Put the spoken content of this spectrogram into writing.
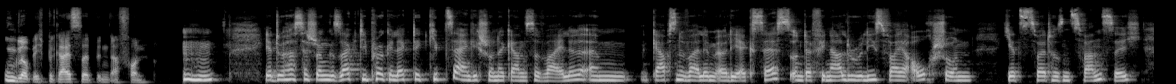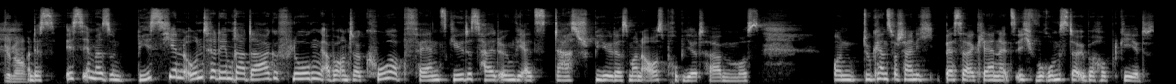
unglaublich begeistert bin davon. Mhm. Ja, du hast ja schon gesagt, Deep Rock Galactic gibt's ja eigentlich schon eine ganze Weile. Ähm, Gab es eine Weile im Early Access und der finale Release war ja auch schon jetzt 2020. Genau. Und es ist immer so ein bisschen unter dem Radar geflogen, aber unter Koop-Fans gilt es halt irgendwie als das Spiel, das man ausprobiert haben muss. Und du kannst wahrscheinlich besser erklären als ich, worum es da überhaupt geht.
